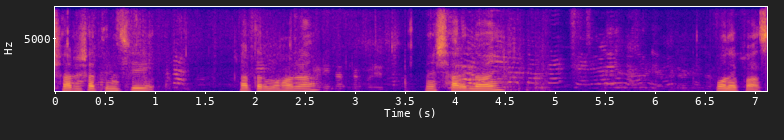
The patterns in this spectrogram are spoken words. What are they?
সাড়ে সাত ইঞ্চি হাতার মহড়া মানে সাড়ে নয়, পনে পাঁচ।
